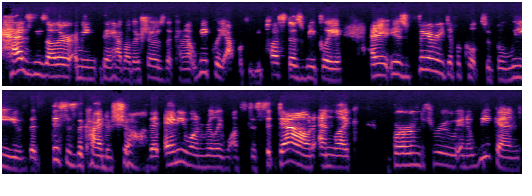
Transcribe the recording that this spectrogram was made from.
has these other i mean they have other shows that come out weekly. Apple tv plus does weekly. And it is very difficult to believe that this is the kind of show that anyone really wants to sit down and like burned through in a weekend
